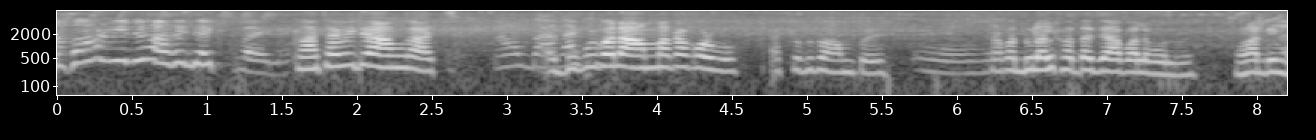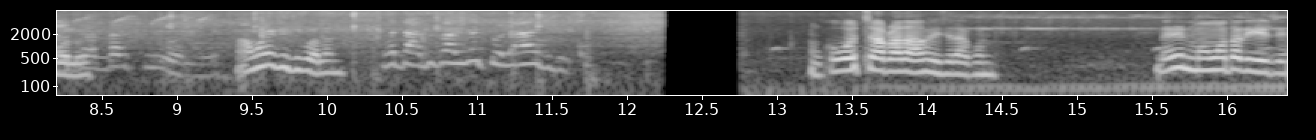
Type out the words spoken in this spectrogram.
আমার ভিডিও আমি দেখতে পাই না। কাঁচা মিঠে আম গাছ। দুপুরবেলা আম মাখা করব একটা দুটো আম পেড়ে তারপর দুলাল সর্দার যা বলে বলবে ওনার ডিম বলবে। আমাকে কিছু বলেন। গোবর চাপড়া দেওয়া হয়েছে দেখুন। দেখেন মমতা দিয়েছে।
